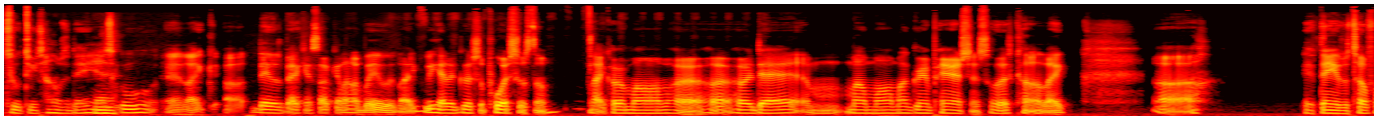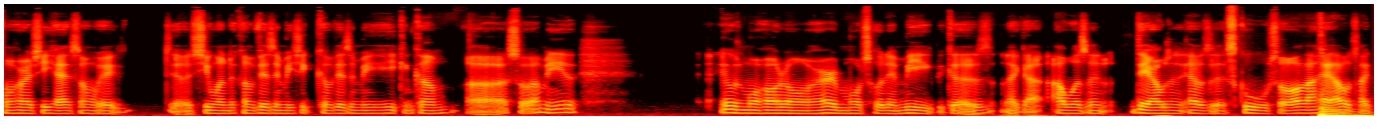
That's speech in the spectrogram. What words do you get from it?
two three times a day Yeah. in school, and like uh, they was back in South Carolina, but it was like we had a good support system. Like her mom, her her her dad, my mom, my grandparents, and so it's kind of like, uh, if things were tough on her, she had somewhere. Uh, she wanted to come visit me. She could come visit me. He can come. Uh, so I mean. It, was more hard on her more so than me because like I, I wasn't there. I wasn't I was at school, so all I had I was like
